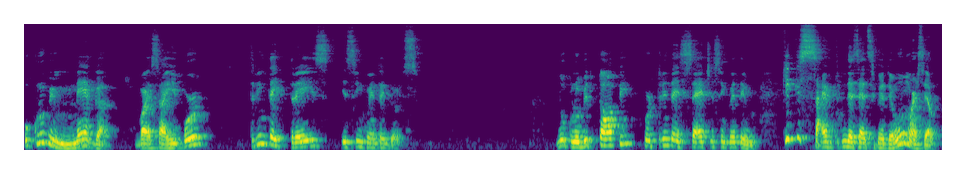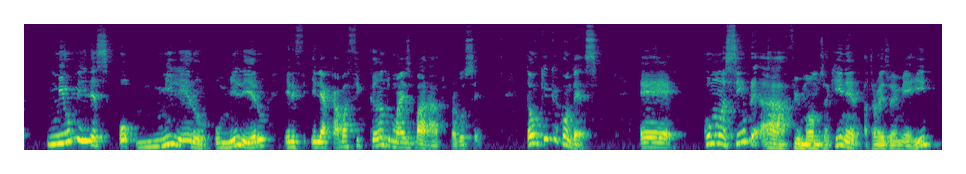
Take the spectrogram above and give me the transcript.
O Clube Mega vai sair por 33 e 52. No Clube Top, por 37 e 51. O que, que sai por 37,51, Marcelo? Mil milhas. O milheiro, o milheiro, ele, ele acaba ficando mais barato para você. Então, o que, que acontece? É, como nós sempre afirmamos aqui, né, através do MRI,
